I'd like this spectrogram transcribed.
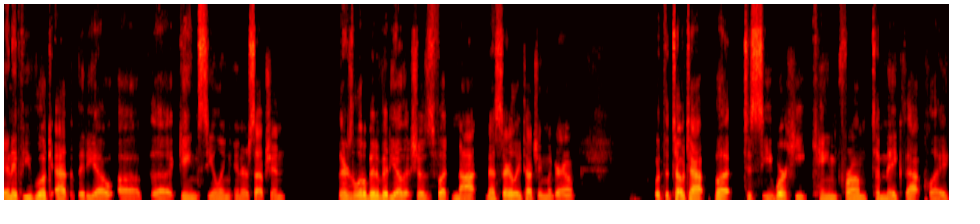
And if you look at the video of the game sealing interception, there's a little bit of video that shows his foot not necessarily touching the ground with the toe tap, but to see where he came from to make that play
